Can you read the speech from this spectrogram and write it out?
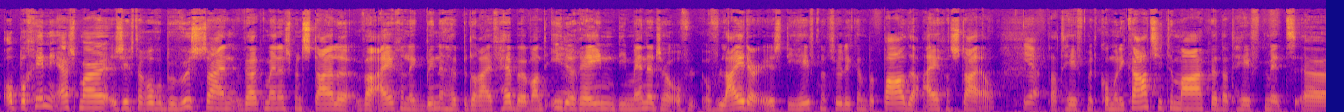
op begin eerst maar zich daarover bewust zijn welk managementstijlen we eigenlijk binnen het bedrijf hebben. Want iedereen die manager of, of leider is, die heeft natuurlijk een bepaalde eigen stijl. Ja. Dat heeft met communicatie te maken, dat heeft met uh,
